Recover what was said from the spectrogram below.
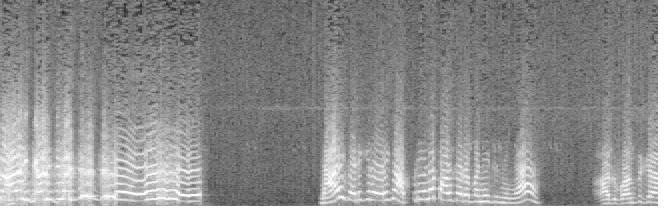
நாய் கடிச்சு வச்சிருச்சு நாய் கடிக்கிற வரைக்கும் அப்படியெல்லாம் பால்கார பண்ணிட்டு இருந்தீங்க? அது வந்துக்கா.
